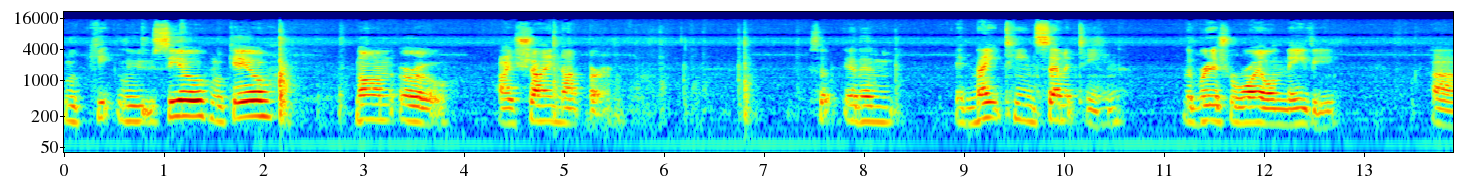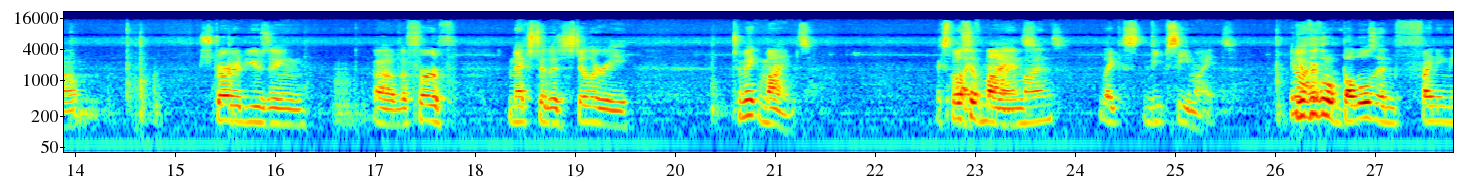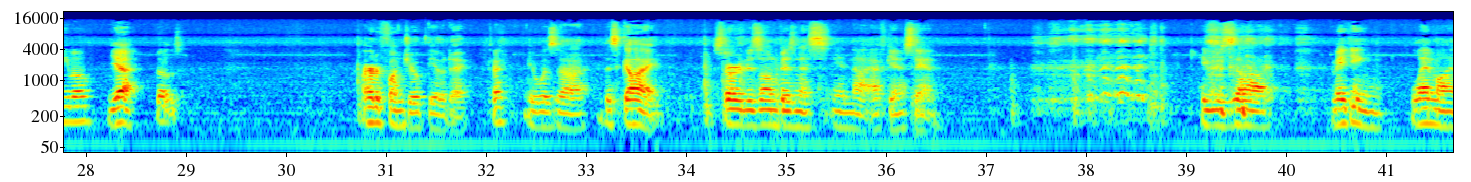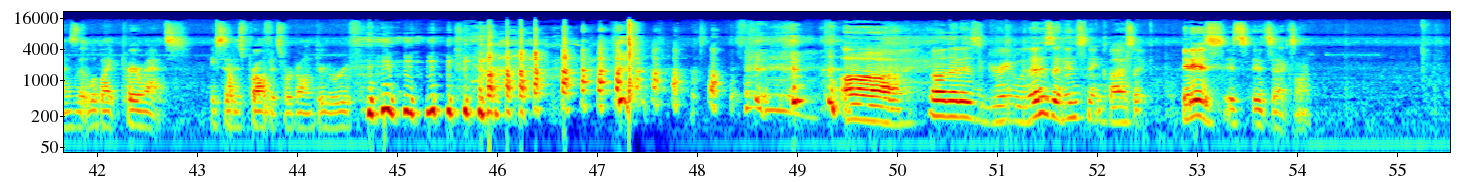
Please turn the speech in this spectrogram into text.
Luci- Lucio Luceo non uro, I shine not burn. So and then in 1917, the British Royal Navy um, started using uh, the Firth next to the distillery to make mines. Explosive like mines landmines. like deep sea mines. You You know, know the little bubbles in Finding Nemo? yeah, Those. I heard a fun joke the other day. Okay. It was uh, this guy started his own business in uh, Afghanistan. he was uh, making landmines that look like prayer mats. He said his profits were going through the roof. uh, Oh, that is a great one. That is an instant classic. it is. It's it's excellent.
